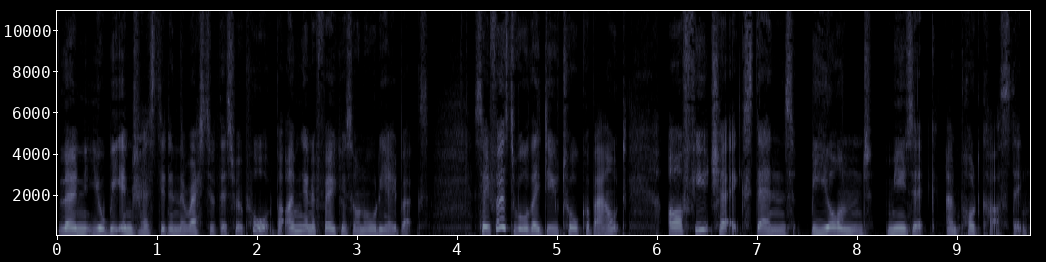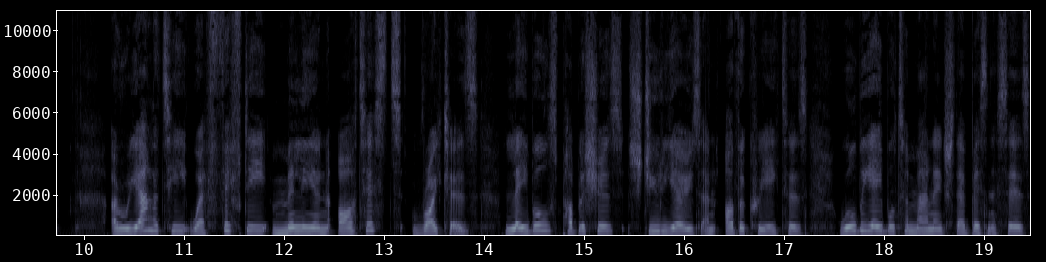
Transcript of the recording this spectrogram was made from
then you'll be interested in the rest of this report. But I'm going to focus on audiobooks. So, first of all, they do talk about our future extends beyond music and podcasting. A reality where 50 million artists, writers, labels, publishers, studios, and other creators will be able to manage their businesses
